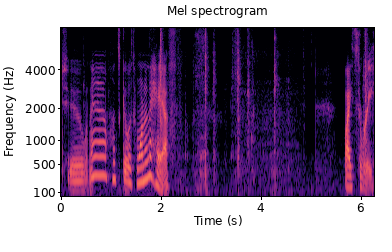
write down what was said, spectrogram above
Two, now let's go with one and a half by three.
